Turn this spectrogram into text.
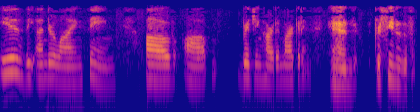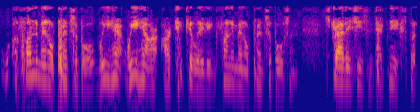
is the underlying theme of uh, bridging heart and marketing. And Christina, the, a fundamental principle we ha- we are articulating fundamental principles and strategies and techniques, but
